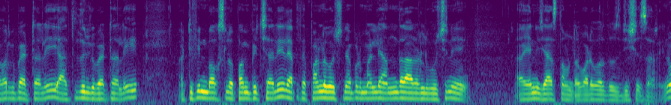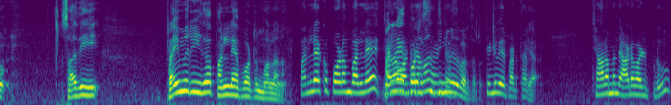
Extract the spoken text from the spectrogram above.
ఎవరికి పెట్టాలి అతిథులకు పెట్టాలి ఆ టిఫిన్ బాక్స్లో పంపించాలి లేకపోతే పండుగ వచ్చినప్పుడు మళ్ళీ అందరు ఆడవాళ్ళు కూర్చుని అవన్నీ చేస్తూ ఉంటారు. Whatever those dishes are you know so అది ప్రైమరీగా పని లేకపోవటం వలన. పని లేకపోవడం వల్లే పని లేకపోవడం వల్ల తిండి మీద. పడతారు. తిండి మీద పడతారు. Yeah. చాలా మంది ఆడవాళ్ళు ఇప్పుడు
